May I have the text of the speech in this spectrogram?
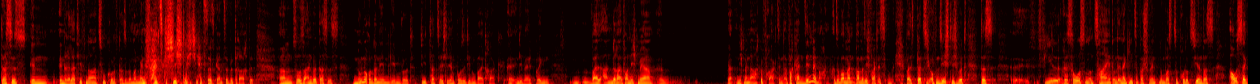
dass es in, in relativ naher Zukunft, also wenn man menschheitsgeschichtlich jetzt das Ganze betrachtet, ähm, so sein wird, dass es nur noch Unternehmen geben wird, die tatsächlich einen positiven Beitrag äh, in die Welt bringen, weil andere einfach nicht mehr, ähm, ja, nicht mehr nachgefragt sind, einfach keinen Sinn mehr machen. Also weil man, weil man sich fragt, ist, weil es plötzlich offensichtlich wird, dass äh, viel Ressourcen und Zeit und Energie zu verschwenden, um was zu produzieren, was außer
